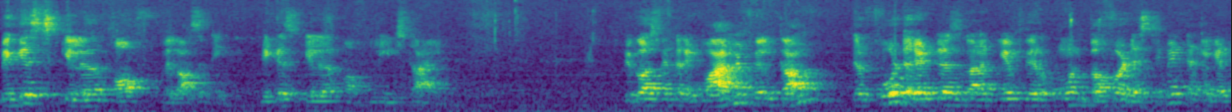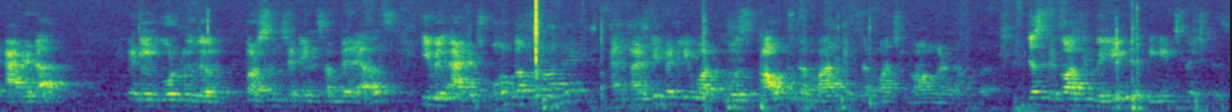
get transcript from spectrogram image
biggest killer of velocity, biggest killer of lead time. Because when the requirement will come, the four directors are going to give their own buffered estimate that will get added up. It will go to the person sitting somewhere else. He will add his own buffer on it. And ultimately what goes out to the market is a much longer number. Just because we believe that we need specialisms.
